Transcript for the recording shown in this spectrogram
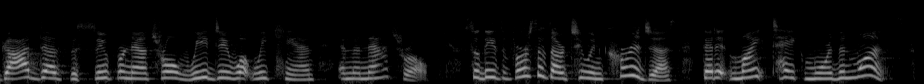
God does the supernatural, we do what we can in the natural. So these verses are to encourage us that it might take more than once.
